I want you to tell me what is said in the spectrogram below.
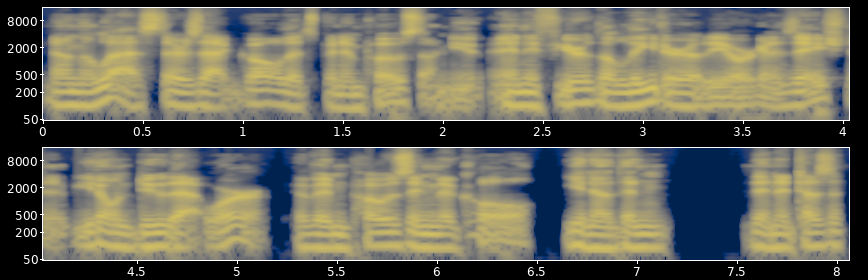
nonetheless, there's that goal that's been imposed on you. And if you're the leader of the organization, if you don't do that work of imposing the goal, you know, then, then it doesn't,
